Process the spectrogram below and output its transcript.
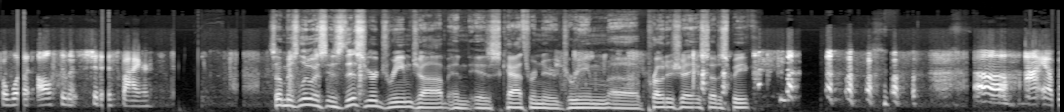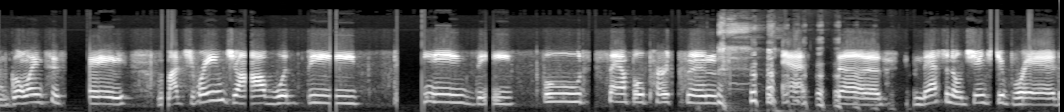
for what all students should aspire so, Ms. Lewis, is this your dream job, and is Catherine your dream uh, protege, so to speak? Uh, I am going to say my dream job would be being the food sample person at the National Gingerbread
